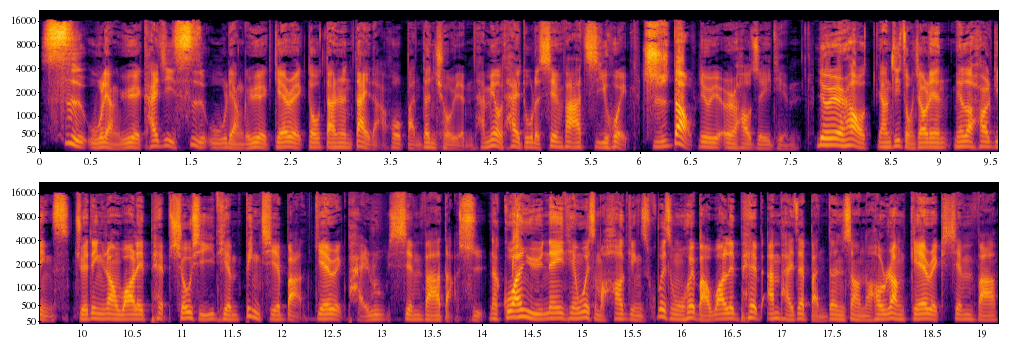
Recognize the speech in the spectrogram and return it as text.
四五两个月，开季四五两个月，Gehrig 都担任代打或板凳球员，还没有太多的先发机会。直到六月二号这一天，六月二号，洋基总教练 Miller Huggins 决定让 Wally Pip 休息一天，并且把 Gehrig 排入先发打序。那关于那一天为什么 Huggins 为什么会把 Wally Pip 安排在板凳上，然后让 Gehrig 先发，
